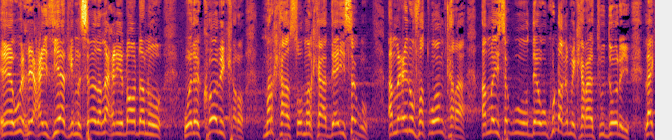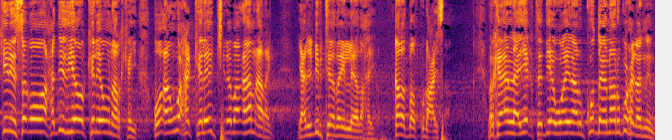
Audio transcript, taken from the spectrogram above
ee wixii xaysiyaadka masalada la xidhiidha oo dhan uu wada koobi karo. Markaasuu markaa dee isagu ama cid u fatwoon karaa ama isagu dee uu ku dhaqmi karaa tuu doonayo. Laakiin isagoo xadiid yaroo keliya un arkay oo aan waxa kale jiraba aan arag yacni dhibteeday leedahay. Qalad baad ku dhacaysaa. Marka an laa yaqtadiya waa inaanu ku dayno aanu ku xidhannin.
